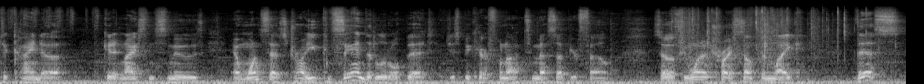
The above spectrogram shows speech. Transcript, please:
to kind of get it nice and smooth. And once that's dry, you can sand it a little bit. Just be careful not to mess up your foam. So if you want to try something like this,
